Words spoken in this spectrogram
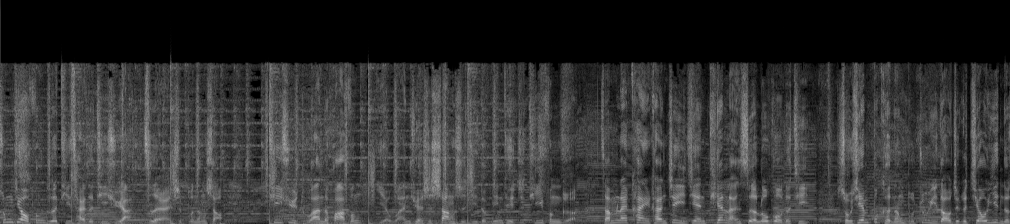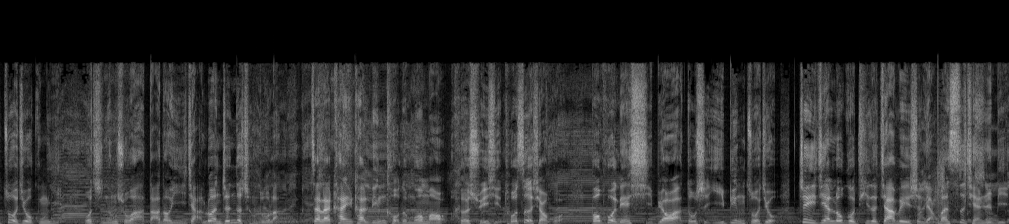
宗教风格题材的 T 恤啊，自然是不能少。T 恤图案的画风也完全是上世纪的 Vintage T 风格。咱们来看一看这一件天蓝色 logo 的 T，首先不可能不注意到这个胶印的做旧工艺，我只能说啊，达到以假乱真的程度了。再来看一看领口的磨毛和水洗脱色效果。包括连洗标啊都是一并做旧。这一件 logo T 的价位是两万四千日币，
